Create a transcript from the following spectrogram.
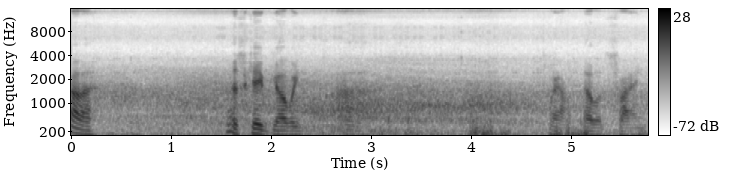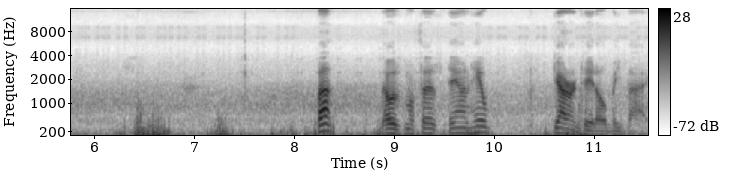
Oh, let's keep going. Uh, wow, that was fine. But that was my first downhill. Guaranteed I'll be back.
